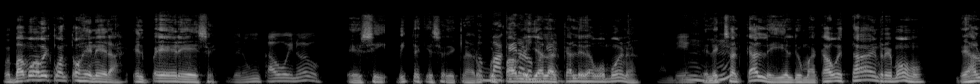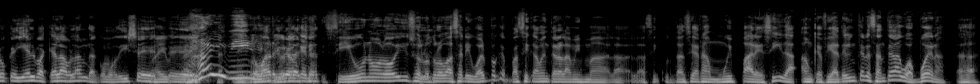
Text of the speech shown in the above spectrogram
Pues vamos a ver cuánto genera el PRS. Viene un cowboy nuevo. Eh, sí, viste que se declaró Los culpable vaqueros, ya el vaqueros. alcalde de Aguabuena, También. el exalcalde, y el de Humacao está en remojo. Déjalo que hierva, que es la blanda, como dice Ay, este, ay, Virgen. Tomás Yo Rivera creo que Chat. si uno lo hizo, el otro lo va a hacer igual porque básicamente era la misma, la- las circunstancias eran muy parecidas. Aunque fíjate lo interesante de Aguas Buenas. Ajá.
